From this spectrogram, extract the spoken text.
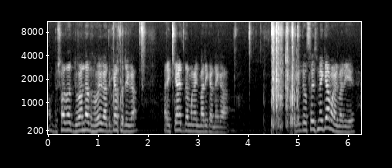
अब दूसरा दुकानदार होएगा तो क्या सोचेगा? अरे, क्या इतना मगजमारी करने का? लेकिन दोस्तों, इसमें क्या मगजमारी है?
